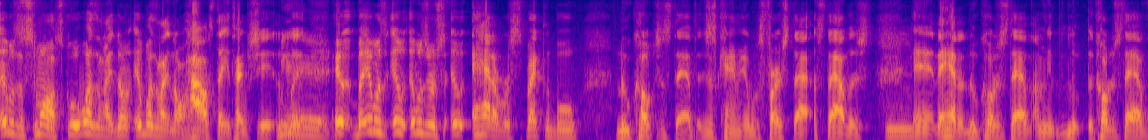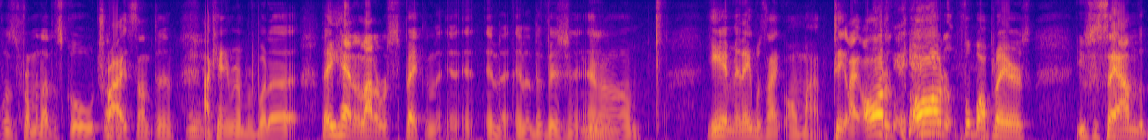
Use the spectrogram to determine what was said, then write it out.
it was a small school. It wasn't like don't it wasn't like no Ohio State type shit. But it, but it was it, it was it, had a respectable new coaching staff that just came in. It was first established, Mm-hmm. and they had a new coaching staff. I mean, the, new, the coaching staff was from another school. Tried something I can't remember, but uh, they had a lot of respect in the in, in the in the division, and um, yeah, man, they was like on my dick. Like all the all the football players used to say I'm the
